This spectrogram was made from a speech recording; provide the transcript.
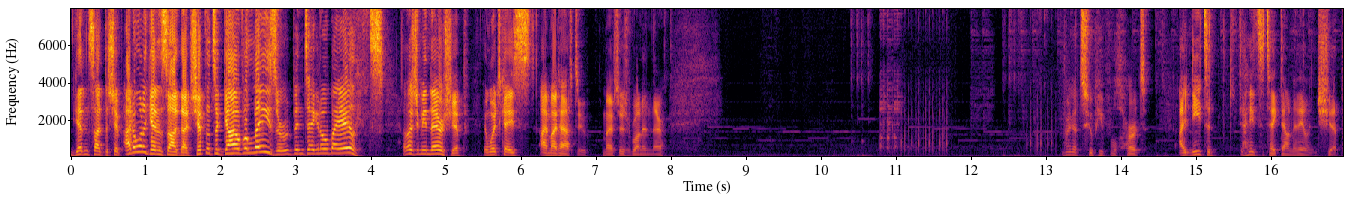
get inside the ship. I don't want to get inside that ship. That's a guy with a laser who'd been taken over by aliens. Unless you mean their ship, in which case I might have to. Might have to just run in there. I've got two people hurt. I need to I need to take down an alien ship.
